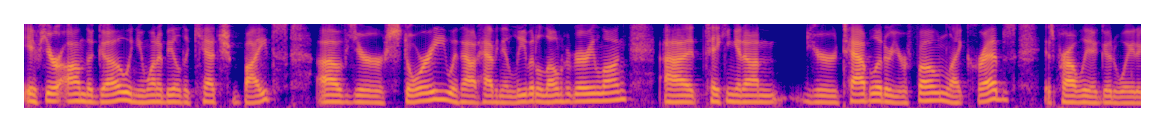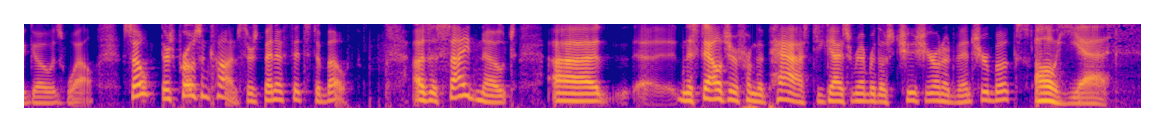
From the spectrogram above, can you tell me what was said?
If you're on the go and you want to be able to catch bites of your story without having to leave it alone for very long, uh, taking it on your tablet or your phone like Krebs is probably a good way to go as well. So there's pros and cons. There's benefits to both. As a side note, uh, uh, nostalgia from the past. You guys remember those choose your own adventure books? Oh yes.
